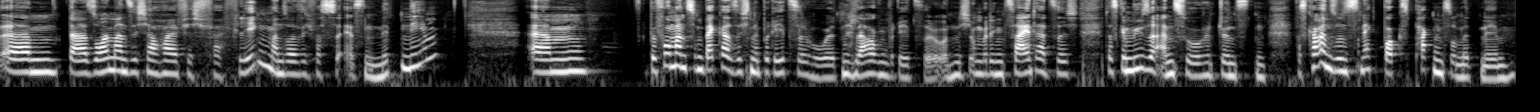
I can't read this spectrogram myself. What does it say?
ähm, da soll man sich ja häufig verpflegen, man soll sich was zu essen mitnehmen. Ähm, bevor man zum Bäcker sich eine Brezel holt, eine Laugenbrezel und nicht unbedingt Zeit hat, sich das Gemüse anzudünsten. Was kann man so in Snackbox packend so mitnehmen?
